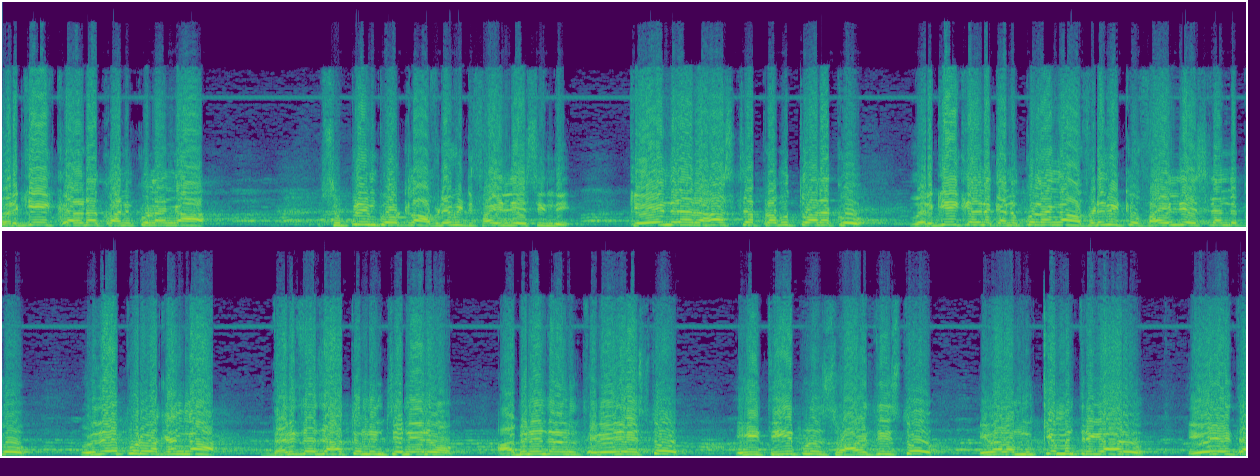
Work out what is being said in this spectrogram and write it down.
వర్గీకరణకు అనుకూలంగా సుప్రీంకోర్టులో అఫిడవిట్ ఫైల్ చేసింది. కేంద్ర రాష్ట్ర ప్రభుత్వాలకు వర్గీకరణకు అనుకూలంగా అఫిడవిట్లు ఫైల్ చేసినందుకు హృదయపూర్వకంగా దళిత జాతుల నుంచి నేను అభినందనలు తెలియజేస్తూ ఈ తీర్పును స్వాగతిస్తూ ఇవాళ ముఖ్యమంత్రి గారు ఏదైతే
